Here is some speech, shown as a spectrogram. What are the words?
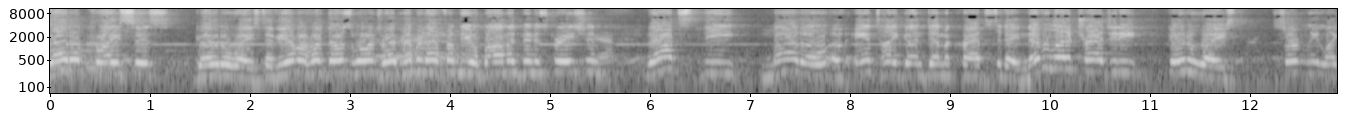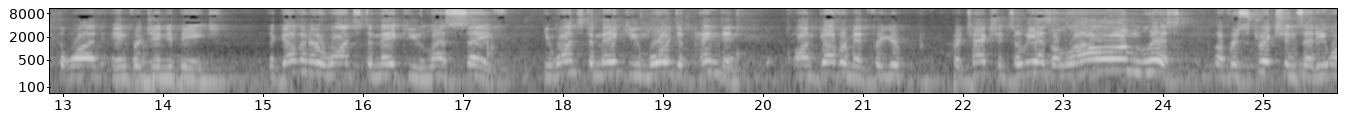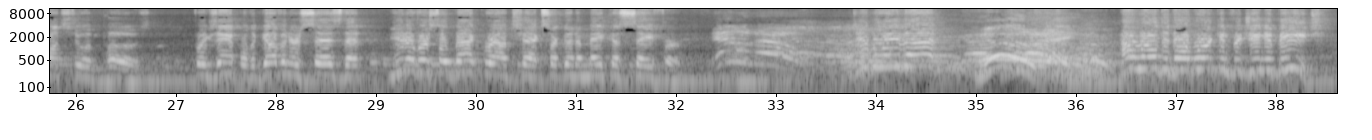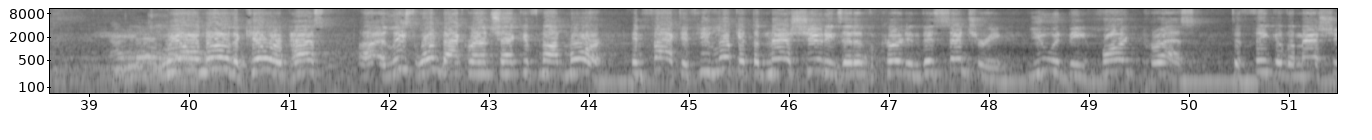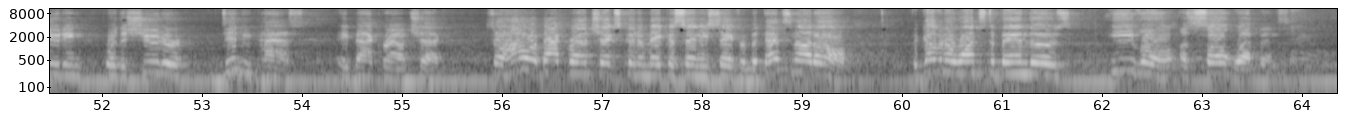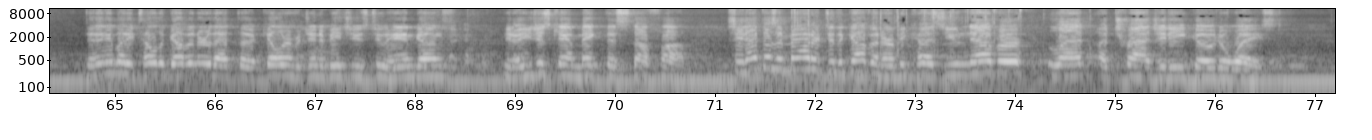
let a crisis go to waste. Have you ever heard those words, right? Remember that from the Obama administration? That's the motto of anti-gun Democrats today. Never let a tragedy go to waste, certainly like the one in Virginia Beach. The governor wants to make you less safe. He wants to make you more dependent on government for your protection. So he has a long list of restrictions that he wants to impose. For example, the governor says that universal background checks are going to make us safer. Hell no! Do you believe that? No! How well did that work in Virginia Beach? We all know the killer passed uh, at least one background check, if not more. In fact, if you look at the mass shootings that have occurred in this century, you would be hard-pressed to think of a mass shooting where the shooter didn't pass a background check. So how are background checks going to make us any safer? But that's not all. The governor wants to ban those evil assault weapons. Did anybody tell the governor that the killer in Virginia Beach used two handguns? You know, you just can't make this stuff up. See, that doesn't matter to the governor because you never let a tragedy go to waste.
